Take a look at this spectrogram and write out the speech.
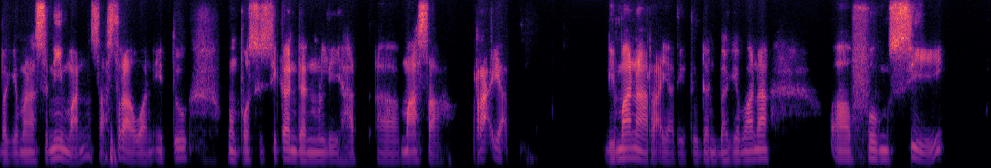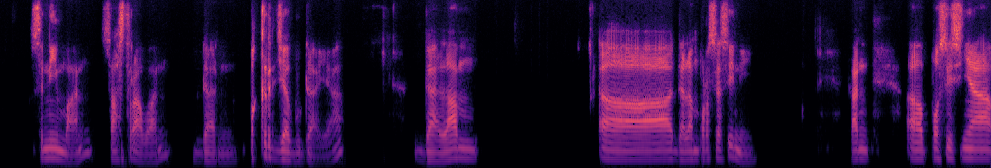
bagaimana seniman, sastrawan itu memposisikan dan melihat uh, masa rakyat, di mana rakyat itu dan bagaimana uh, fungsi seniman, sastrawan dan pekerja budaya dalam uh, dalam proses ini. Kan uh, posisinya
